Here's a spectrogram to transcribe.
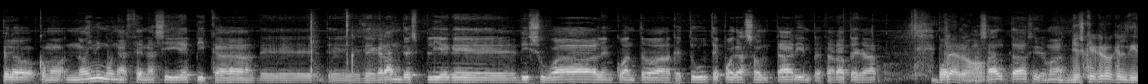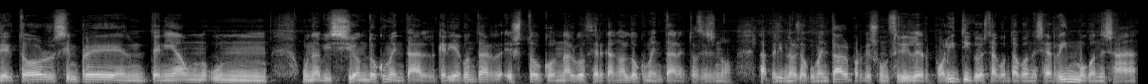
pero como no hay ninguna escena así épica de, gran despliegue visual en cuanto a que tú te puedas soltar y empezar a pegar voces más altas y demás. Yo es que creo que el director siempre tenía una visión documental, quería contar esto con algo cercano al documental, entonces no, la peli no es documental porque es un thriller político, está contado con ese ritmo, con, esa,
